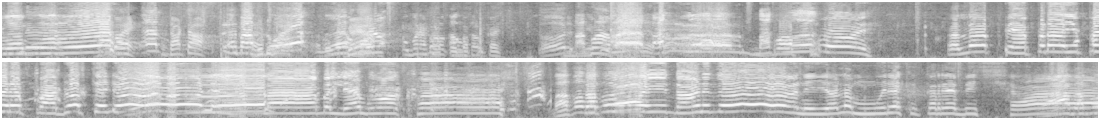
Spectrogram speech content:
બાપુ ટાટા એ બાપુ ઉભા રહો બાપુ કઈ બાપુ ઓય હલો પેપડા ઉપર પાડો થયો લેબો ખાય બાપુ બાપુ. કોઈ દાણ દો ને યલો મુરેખ કરે બિછા હા બાપુ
